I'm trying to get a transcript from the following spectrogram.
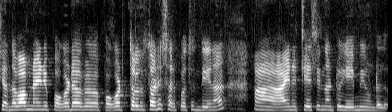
చంద్రబాబు నాయుడు పొగడ పొగడ్తలతోనే సరిపోతుంది ఈయన. ఆయన చేసిందంటూ ఏమీ ఉండదు.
